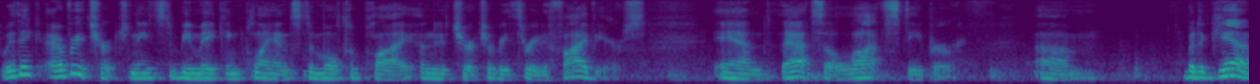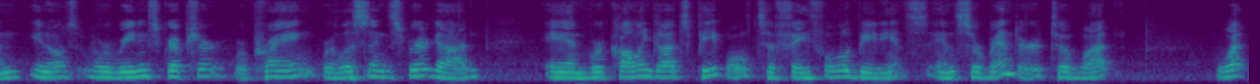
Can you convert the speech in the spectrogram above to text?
we think every church needs to be making plans to multiply a new church every three to five years. And that's a lot steeper. Um, but again, you know, we're reading scripture, we're praying, we're listening to the Spirit of God, and we're calling God's people to faithful obedience and surrender to what what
